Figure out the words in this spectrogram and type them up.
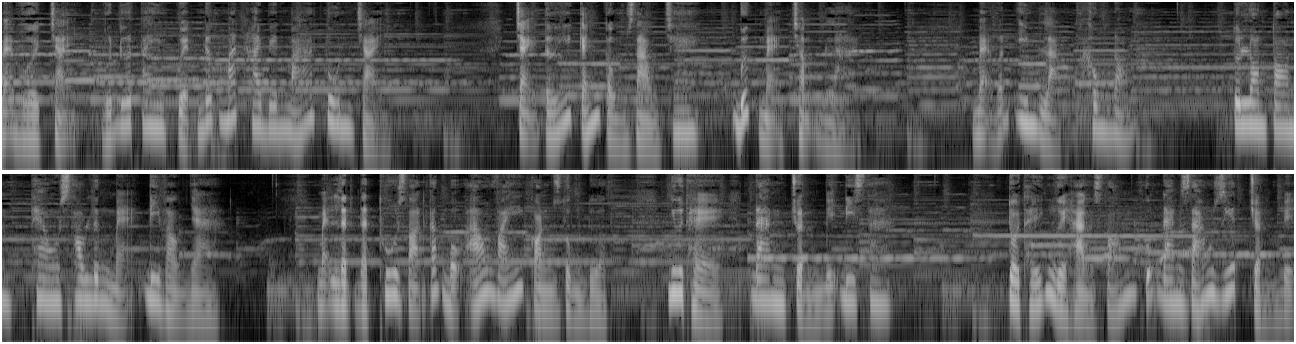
Mẹ vừa chạy vừa đưa tay quệt nước mắt hai bên má tuôn chảy. Chạy tới cánh cổng rào tre, bước mẹ chậm lại. Mẹ vẫn im lặng không nói. Tôi lon ton theo sau lưng mẹ đi vào nhà. Mẹ lật đật thu dọn các bộ áo váy còn dùng được, như thể đang chuẩn bị đi xa tôi thấy người hàng xóm cũng đang giáo giết chuẩn bị.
